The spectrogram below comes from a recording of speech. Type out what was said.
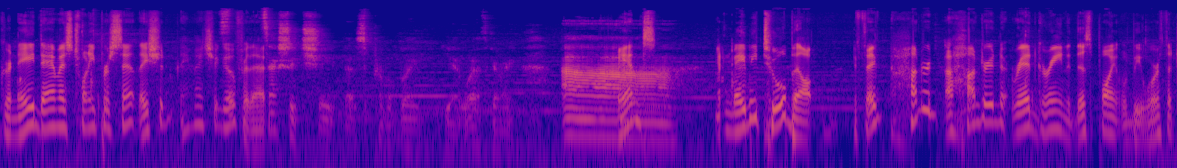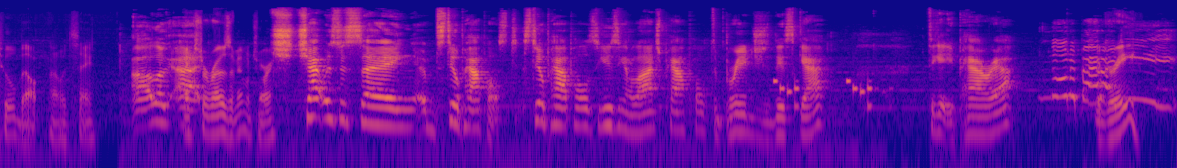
Grenade damage twenty percent. They should they might should go for that. It's actually cheap. That's probably yeah worth going. Uh, And maybe tool belt. If they hundred a hundred red green at this point would be worth a tool belt. I would say oh look, uh, extra rows of inventory. Ch- Chat was just saying um, steel power poles. Steel power poles using a large power pole to bridge this gap to get your power out. Not a bad Agree. idea.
